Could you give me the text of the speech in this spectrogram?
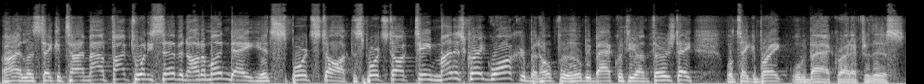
All right, let's take a timeout. 527 on a Monday. It's Sports Talk. The Sports Talk team minus Greg Walker, but hopefully he'll be back with you on Thursday. We'll take a break. We'll be back right after this.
